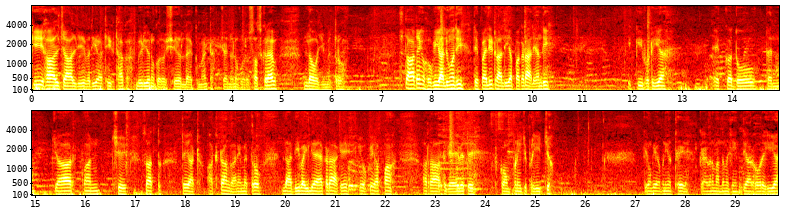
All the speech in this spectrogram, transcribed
ਕੀ ਹਾਲ ਚਾਲ ਜੀ? ਵਧੀਆ, ਠੀਕ ਠਾਕ। ਵੀਡੀਓ ਨੂੰ ਕਰੋ ਸ਼ੇਅਰ ਲਾਈਕ ਕਮੈਂਟ ਚੈਨਲ ਨੂੰ ਕਰੋ ਸਬਸਕ੍ਰਾਈਬ ਲਓ ਜੀ ਮਿੱਤਰੋ ਸਟਾਰਟਿੰਗ ਹੋ ਗਈ ਆਲੂਆਂ ਦੀ ਤੇ ਪਹਿਲੀ ਟਰਾਲੀ ਆਪਾਂ ਕਢਾ ਲਿਆਂਦੀ। 21 ਫੁੱਟੀ ਆ। 1 2 3 4 5 6 7 ਤੇ 8 8 ਢਾਂਗਾ ਨੇ ਮਿੱਤਰੋ। ਲਾਡੀ ਬਾਈ ਲਿਆਇਆ ਕਢਾ ਕੇ ਕਿਉਂਕਿ ਆਪਾਂ ਰਾਤ ਗਏ ਵੇ ਤੇ ਕੰਪਨੀ ਚ ਪ੍ਰੀਤ ਚ ਕਿਉਂਕਿ ਆਪਣੀ ਉੱਥੇ ਕੈਬਨ ਬੰਦ ਮਸ਼ੀਨ ਤਿਆਰ ਹੋ ਰਹੀ ਆ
